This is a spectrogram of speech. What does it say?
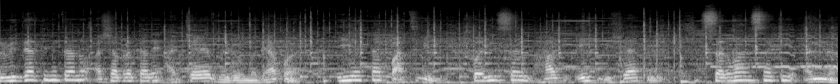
तर विद्यार्थी मित्रांनो अशा प्रकारे आजच्या या व्हिडिओमध्ये आपण इयत्ता पाचवी परिसर भाग एक विषयातील सर्वांसाठी अन्न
